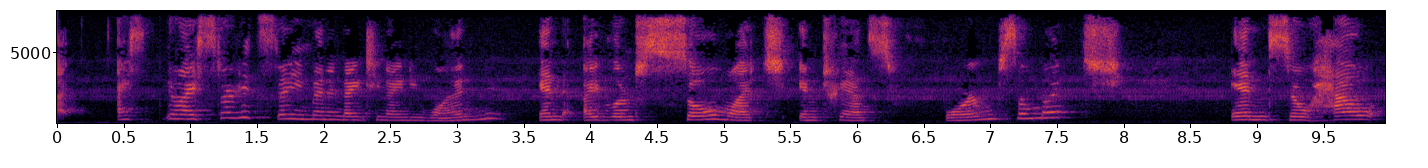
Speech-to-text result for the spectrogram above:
I, I you know I started studying men in 1991, and I've learned so much and transformed so much, and so how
